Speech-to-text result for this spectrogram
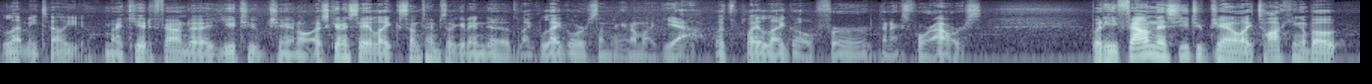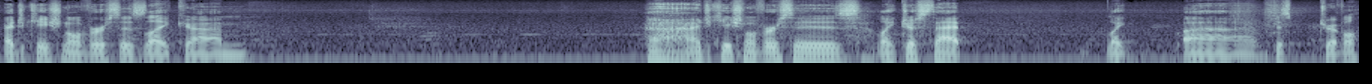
Let me tell you. my kid found a YouTube channel. I was gonna say like sometimes they'll get into like Lego or something, and I'm like, yeah, let's play Lego for the next four hours. But he found this YouTube channel like talking about educational versus like um, educational versus like just that like uh, Just drivel.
